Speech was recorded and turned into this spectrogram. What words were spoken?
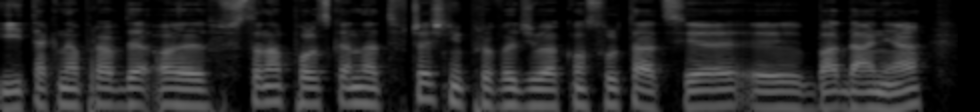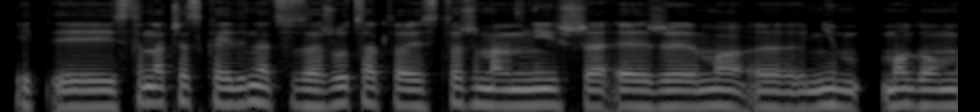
E, I tak naprawdę e, strona polska nawet wcześniej prowadziła konsultacje, y, badania i strona czeska jedyne co zarzuca to jest to, że mamy mniejsze, y, że y, nie mogą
